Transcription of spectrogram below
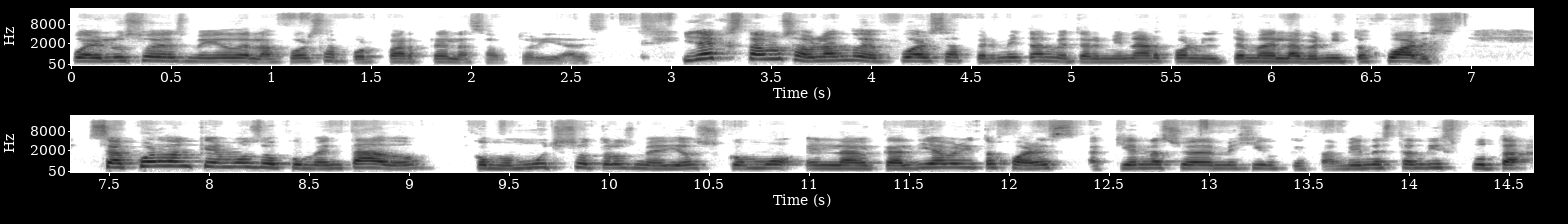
por el uso desmedido de la fuerza por parte de las autoridades. Y ya que estamos hablando de fuerza, permítanme terminar con el tema de la Benito Juárez. ¿Se acuerdan que hemos documentado, como muchos otros medios, como en la alcaldía Benito Juárez, aquí en la Ciudad de México, que también está en disputa,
